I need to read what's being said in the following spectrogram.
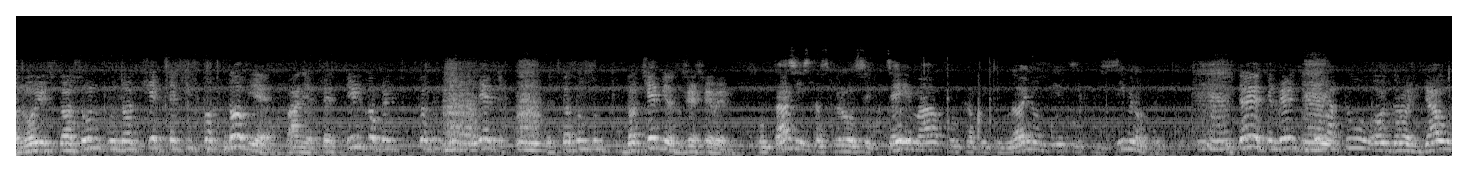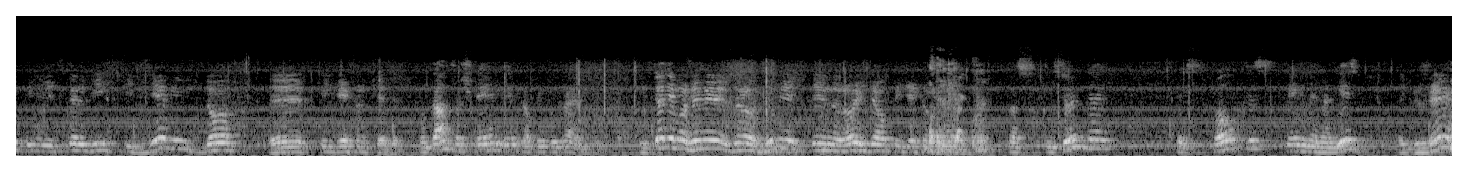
on mówi w stosunku do Ciebie, przeciwko Tobie, Panie, przez, tylko w stosunku do Ciebie zgrzeszyłem. Und das ist das große Thema von Kapitel 49 bis 57. I to jest ten wielki temat tu od rozdziału 49 do y, 57. Und dann verstehen wir Kapitel 53. I wtedy możemy zrozumieć ten rozdział 57. dass die Sünde des Volkes gegen den Herrn Jesus. Grzech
